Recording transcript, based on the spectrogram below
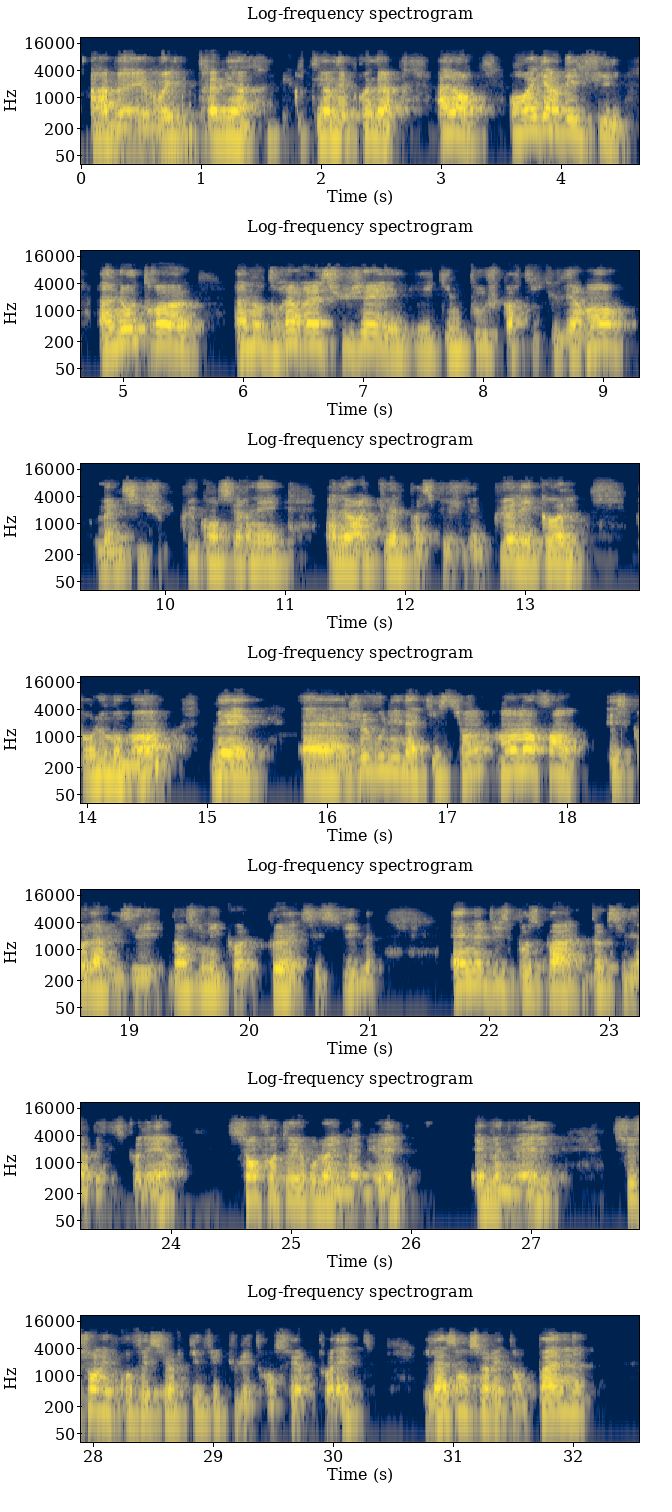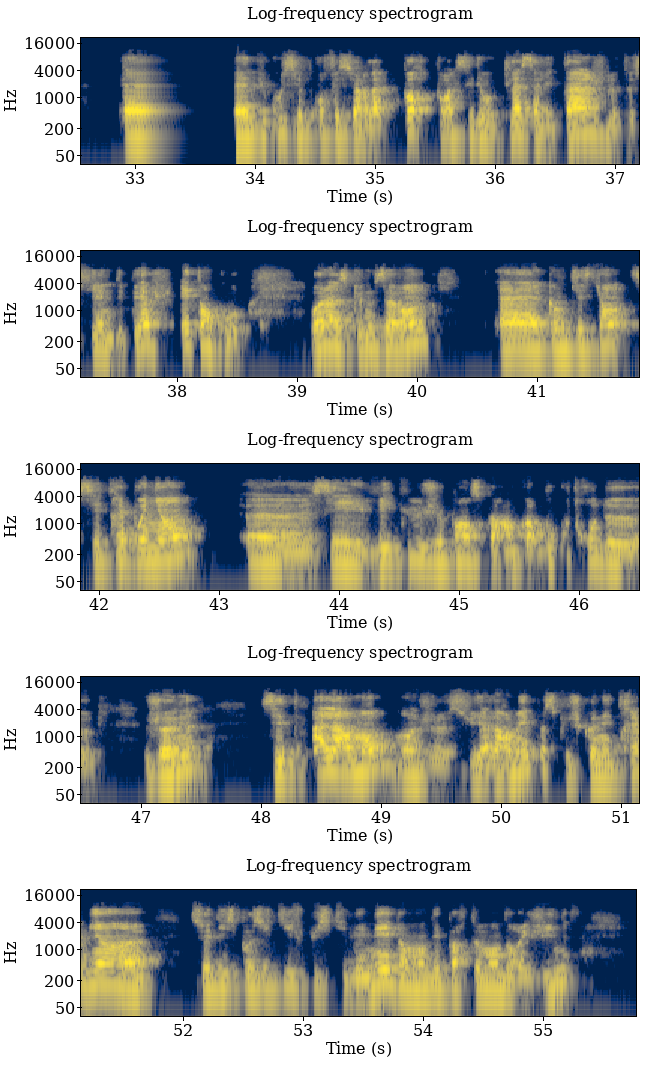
Ah ben oui, très bien. Écoutez, on est preneur. Alors, on va garder le fil. Un autre, un autre vrai vrai sujet et qui me touche particulièrement, même si je suis plus concerné à l'heure actuelle parce que je vais plus à l'école pour le moment, mais euh, je vous lis la question. Mon enfant est scolarisé dans une école peu accessible. Elle ne dispose pas d'auxiliaire de vie scolaire. Son fauteuil roulant Emmanuel, Emmanuel, ce sont les professeurs qui effectuent les transferts aux toilettes. L'ascenseur est en panne. Euh, du coup, ces professeurs la portent pour accéder aux classes à l'étage. Le dossier NDPH est en cours. Voilà ce que nous avons euh, comme question. C'est très poignant. Euh, c'est vécu, je pense, par encore beaucoup trop de jeunes. C'est alarmant. Moi, je suis alarmé parce que je connais très bien euh, ce dispositif puisqu'il est né dans mon département d'origine.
